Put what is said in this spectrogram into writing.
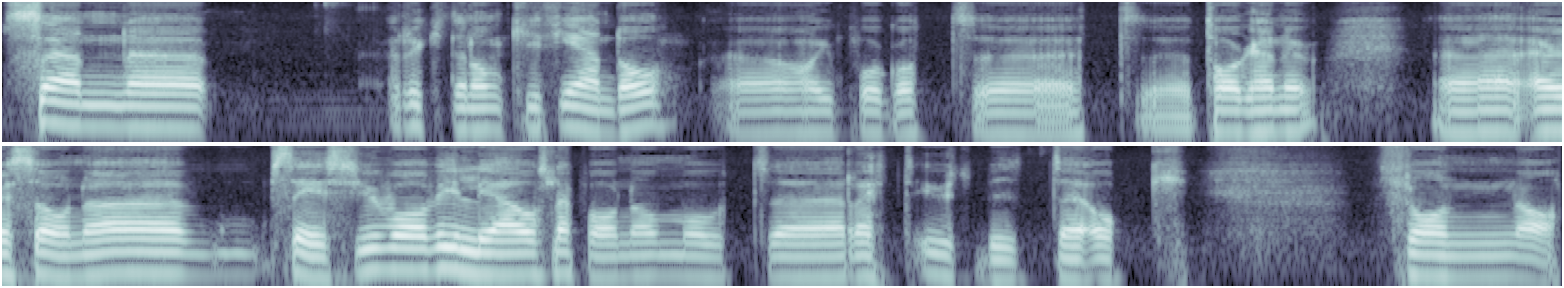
sen uh, rykten om Keith Yandall. Eh, har ju pågått eh, ett eh, tag här nu. Arizona sägs ju vara villiga att släppa honom mot rätt utbyte och från, ja,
